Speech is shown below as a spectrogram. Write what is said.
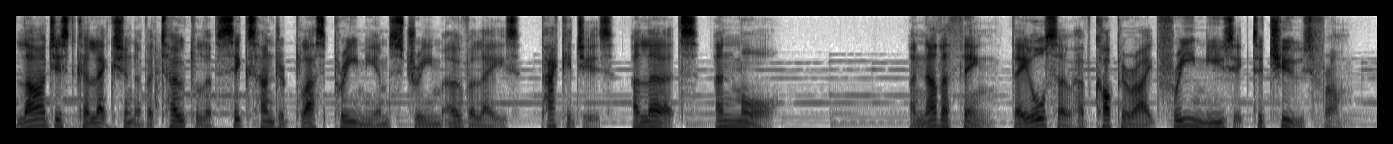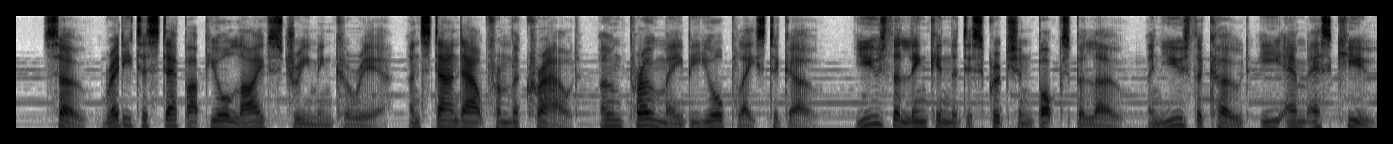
largest collection of a total of 600 plus premium stream overlays, packages, alerts, and more. Another thing, they also have copyright free music to choose from. So, ready to step up your live streaming career and stand out from the crowd, OWN3D Pro may be your place to go. Use the link in the description box below and use the code EMSQ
